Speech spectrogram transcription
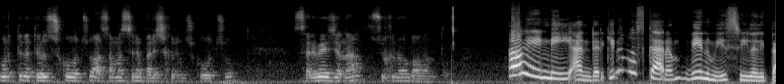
పూర్తిగా తెలుసుకోవచ్చు ఆ సమస్యను పరిష్కరించుకోవచ్చు. సర్వేజన సుఖినో భవంతు. హాయ్ అండి అందరికీ నమస్కారం. నేను మీ శ్రీలలిత.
